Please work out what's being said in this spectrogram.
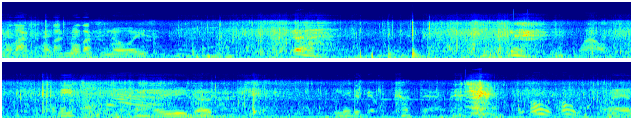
Hold on, hold on, hold on. noise. Wow. I need, What do you need, Doug? I need to be able to cut that. Oh, oh. oh One, I.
